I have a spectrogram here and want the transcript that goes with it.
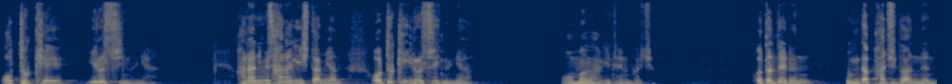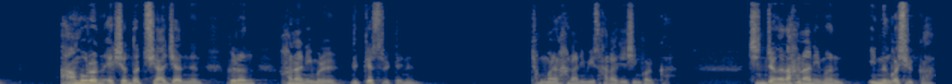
어떻게 이럴 수 있느냐? 하나님이 살아계시다면 어떻게 이럴 수 있느냐? 원망하게 되는 거죠. 어떤 때는 응답하지도 않는 아무런 액션도 취하지 않는 그런 하나님을 느꼈을 때는 정말 하나님이 살아계신 걸까? 진정한 하나님은 있는 것일까?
